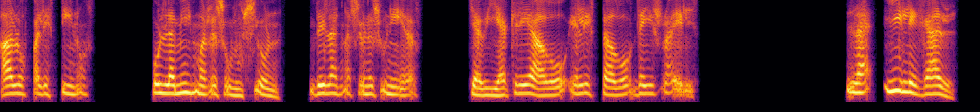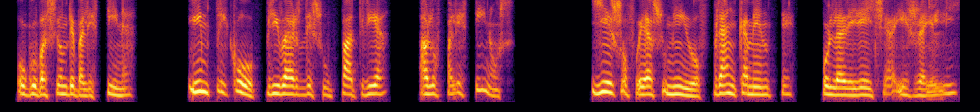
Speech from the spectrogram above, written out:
a los palestinos por la misma resolución de las Naciones Unidas que había creado el Estado de Israel. La ilegal ocupación de Palestina implicó privar de su patria a los palestinos, y eso fue asumido francamente por la derecha israelí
